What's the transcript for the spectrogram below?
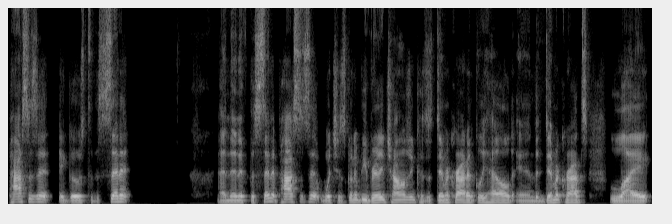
passes it, it goes to the Senate. And then if the Senate passes it, which is going to be really challenging because it's democratically held, and the Democrats like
